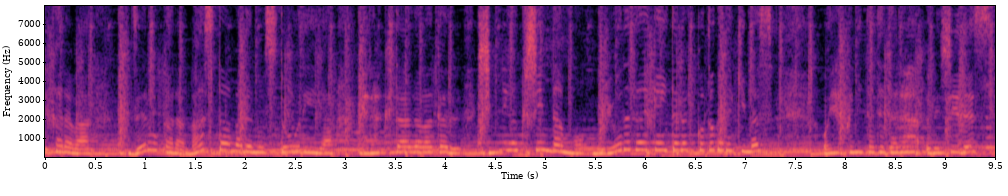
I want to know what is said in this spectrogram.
ホームページからはゼロからマスターまでのストーリーやキャラクターがわかる心理学診断も無料で体験いただくことができますお役に立てたら嬉しいです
